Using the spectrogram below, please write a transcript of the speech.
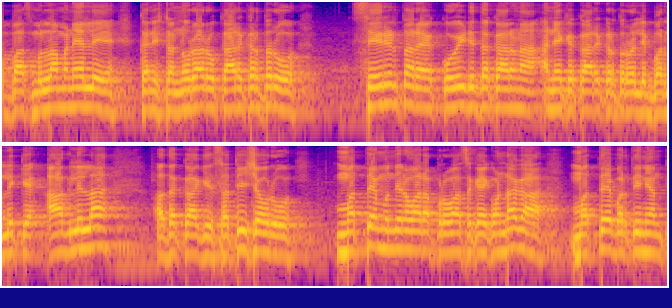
ಅಬ್ಬಾಸ್ ಮುಲ್ಲಾ ಮನೆಯಲ್ಲಿ ಕನಿಷ್ಠ ನೂರಾರು ಕಾರ್ಯಕರ್ತರು ಸೇರಿರ್ತಾರೆ. ಕೋವಿಡ್ ಇದ್ದ ಕಾರಣ ಅನೇಕ ಕಾರ್ಯಕರ್ತರು ಅಲ್ಲಿ ಬರಲಿಕ್ಕೆ ಆಗಲಿಲ್ಲ. ಅದಕ್ಕಾಗಿ ಸತೀಶ್ ಅವರು ಮತ್ತೆ ಮುಂದಿನ ವಾರ ಪ್ರವಾಸ ಕೈಗೊಂಡಾಗ ಮತ್ತೆ ಬರ್ತೀನಿ ಅಂತ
